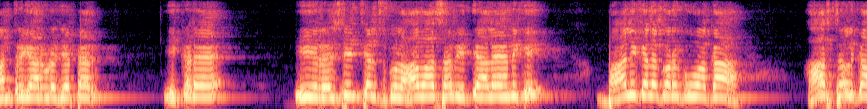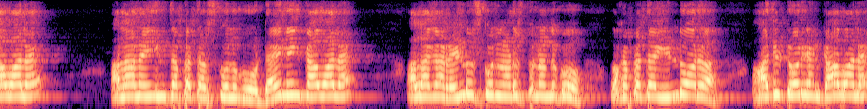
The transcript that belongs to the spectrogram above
మంత్రి గారు కూడా చెప్పారు ఇక్కడే ఈ రెసిడెన్షియల్ స్కూల్ ఆవాస విద్యాలయానికి బాలికల కొరకు ఒక హాస్టల్ కావాలి అలానే ఇంత పెద్ద స్కూలుకు డైనింగ్ కావాలి అలాగా రెండు స్కూల్ నడుస్తున్నందుకు ఒక పెద్ద ఇండోర్ ఆడిటోరియం కావాలి.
